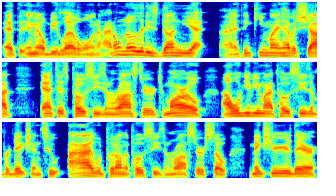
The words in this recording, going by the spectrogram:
at the MLB level. And I don't know that he's done yet. I think he might have a shot at this postseason roster. Tomorrow, I will give you my postseason predictions, who I would put on the postseason roster. So make sure you're there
